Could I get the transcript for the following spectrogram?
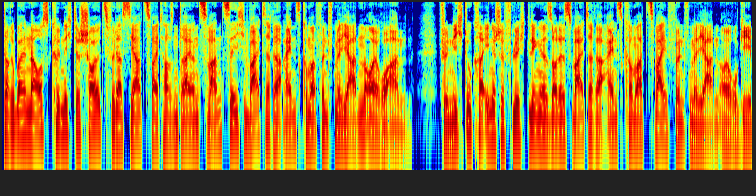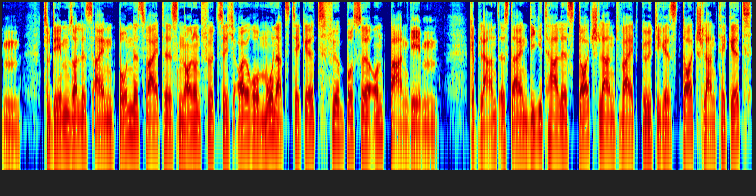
Darüber hinaus kündigte Scholz für das Jahr 2023 weitere 1,5 Milliarden Euro an. Für nicht-ukrainische Flüchtlinge soll es weitere 1,25 Milliarden Euro geben. Zudem soll es ein bundesweites 49 Euro Monatsticket für Busse und Bahn geben. Geplant ist ein digitales deutschlandweit gültiges Deutschlandticket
